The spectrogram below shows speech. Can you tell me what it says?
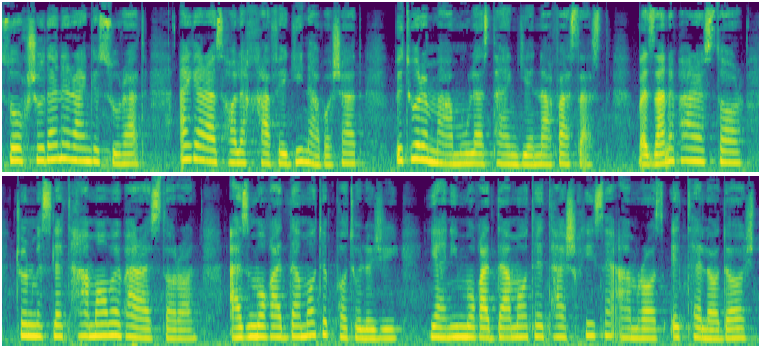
سرخ شدن رنگ صورت اگر از حال خفگی نباشد به طور معمول از تنگی نفس است و زن پرستار چون مثل تمام پرستاران از مقدمات پاتولوژی یعنی مقدمات تشخیص امراض اطلاع داشت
